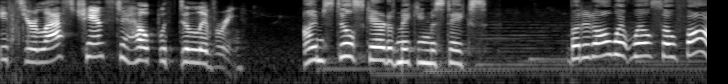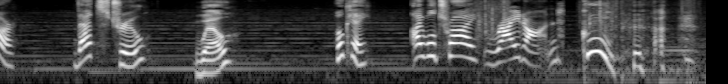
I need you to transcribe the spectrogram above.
It's your last chance to help with delivering. I'm still scared of making mistakes. But it all went well so far. That's true. Well, Okay, I will try. Right on. cool.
